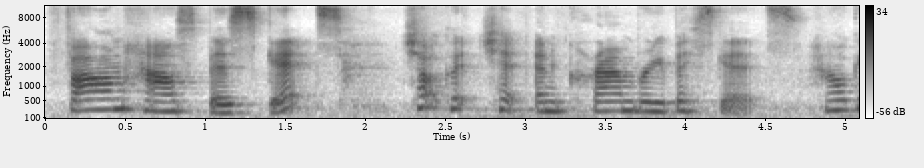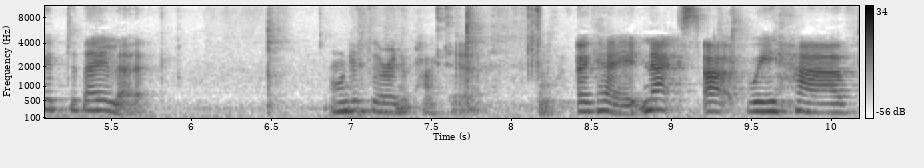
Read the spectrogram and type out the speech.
farmhouse biscuits chocolate chip and cranberry biscuits. How good do they look? I wonder if they're in a packet. Okay next up we have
